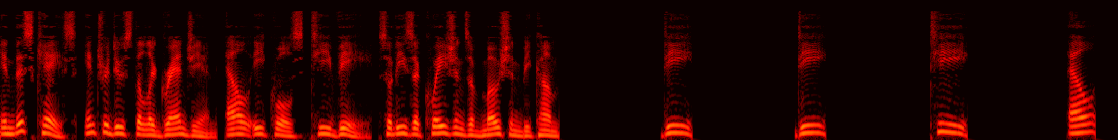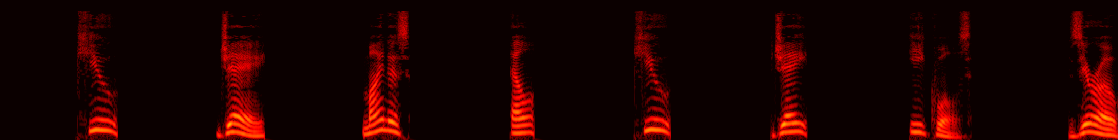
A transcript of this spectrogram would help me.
In this case, introduce the Lagrangian L equals tv, so these equations of motion become d d t L Q J minus L Q J equals zero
